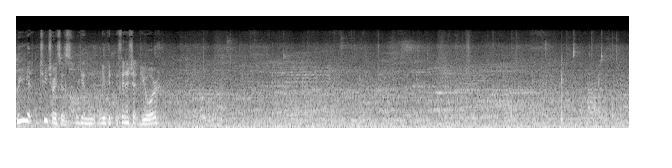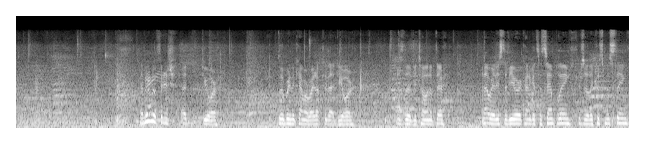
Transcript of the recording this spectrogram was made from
We can get two choices. We can we could finish at Dior. Now maybe we'll finish at Dior. We'll bring the camera right up to that Dior. There's the Vuitton up there. And that way at least the viewer kind of gets a sampling. There's another Christmas thing.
